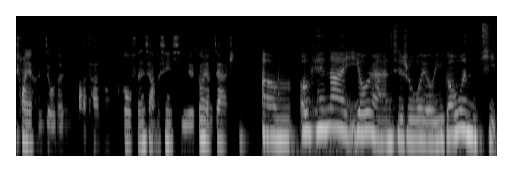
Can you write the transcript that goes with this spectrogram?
创业很久的人吧，他能够分享的信息更有价值。嗯，um，OK，那悠然，其实我有一个问题，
